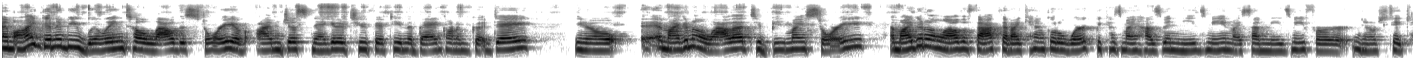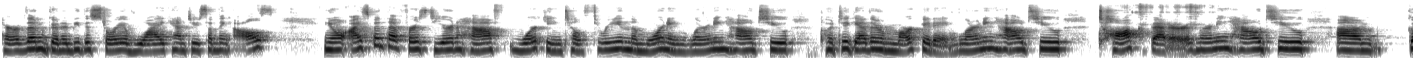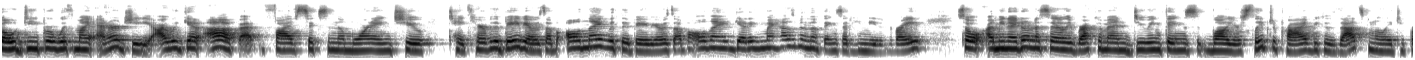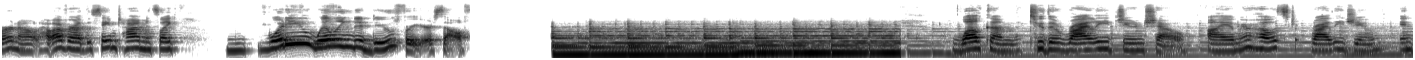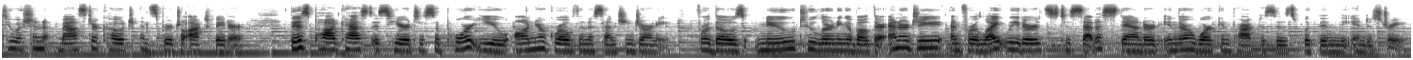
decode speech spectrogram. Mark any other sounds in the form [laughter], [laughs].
am I going to be willing to allow this story of I'm just negative 250 in the bank on a good day? You know, am I going to allow that to be my story? Am I going to allow the fact that I can't go to work because my husband needs me and my son needs me for, you know, to take care of them going to be the story of why I can't do something else? You know, I spent that first year and a half working till three in the morning, learning how to put together marketing, learning how to talk better, learning how to um, go deeper with my energy. I would get up at five, six in the morning to take care of the baby. I was up all night with the baby. I was up all night getting my husband the things that he needed, right? So, I mean, I don't necessarily recommend doing things while you're sleep deprived because that's going to lead to burnout. However, at the same time, it's like, what are you willing to do for yourself? Welcome to the Rylee June Show. I am your host, Rylee June, intuition master coach and spiritual activator. This podcast is here to support you on your growth and ascension journey for those new to learning about their energy and for light leaders to set a standard in their work and practices within the industry.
